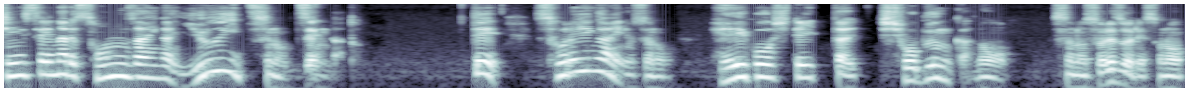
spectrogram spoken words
神聖なる存在が唯一の善だと。で、それ以外のその、併合していった諸文化の、そのそれぞれその、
